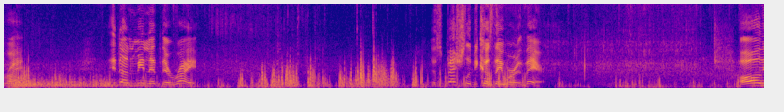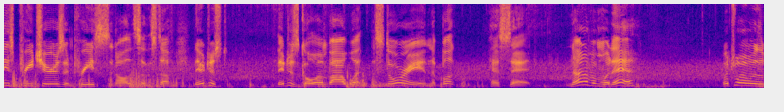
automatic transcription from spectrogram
right? It doesn't mean that they're right, especially because they weren't there. All these preachers and priests and all this other stuff, they're just they're just going by what the story in the book has said. None of them were there. Which one was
